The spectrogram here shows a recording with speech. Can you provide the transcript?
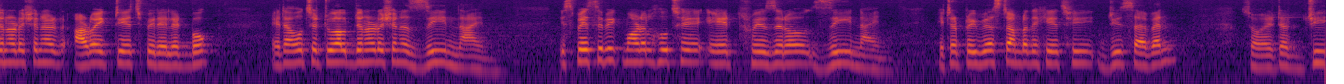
জেনারেশনের আরও একটি এইচপি রেলেট বুক এটা হচ্ছে টুয়েলভ জেনারেশনের জি নাইন স্পেসিফিক মডেল হচ্ছে eight three zero G nine এটার প্রিভিয়াসটা আমরা দেখিয়েছি জি সেভেন সো এটার জি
